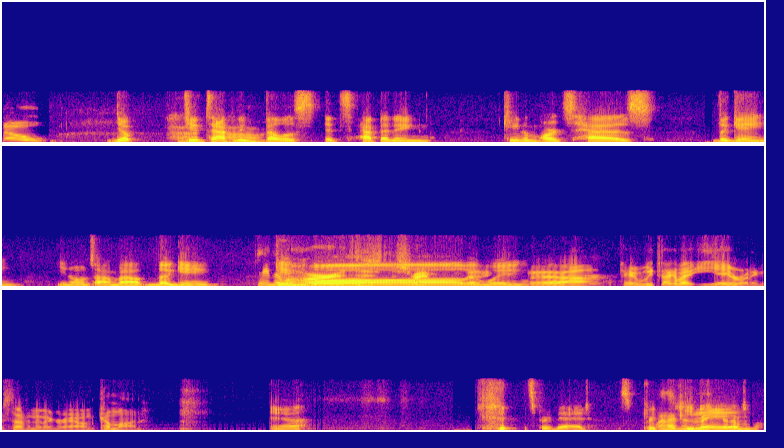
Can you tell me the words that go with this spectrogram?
No. Yep. It's happening, Oh. fellas. It's happening. Kingdom Hearts has the game. You know what I'm talking about? The game. The Kingdom game Hearts is just all been waiting for. Okay, we talk about EA running stuff into the ground. Come on. Yeah. it's pretty bad. It's pretty Why not just make it a bad. mobile?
